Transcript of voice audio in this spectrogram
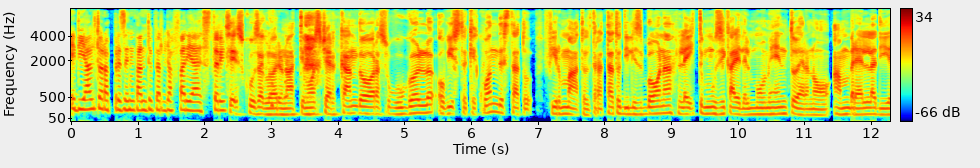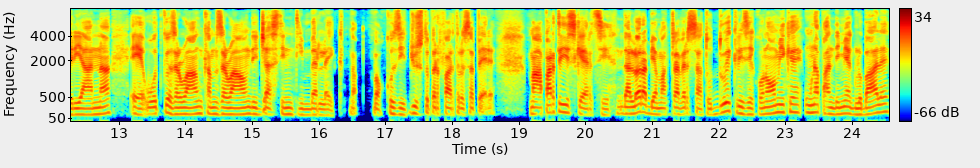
e di alto rappresentante per gli affari esteri. Sì, scusa Gloria un attimo, cercando ora su Google ho visto che quando è stato firmato il Trattato di Lisbona, le hit musicali del momento erano Umbrella di Rihanna e What Goes Around Comes Around di Justin Timberlake. No, boh, così, giusto per fartelo sapere. Ma a parte gli scherzi, da allora abbiamo attraversato due crisi economiche, una pandemia globale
